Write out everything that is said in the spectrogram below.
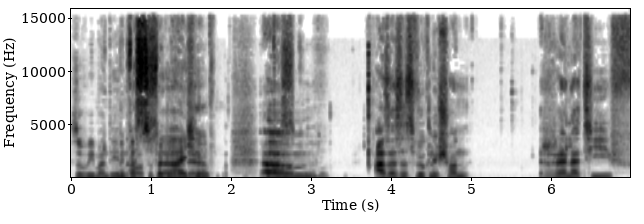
so wie man den Mit was aus zu vergleichen? Äh, der, ähm, also es ist wirklich schon relativ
